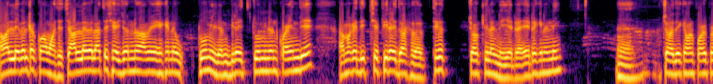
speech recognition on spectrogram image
আমার লেভেলটা কম আছে, চার লেভেল আছে, সেই জন্য আমি এখানে টু মিলিয়ন প্রায় টু মিলিয়ন কয়েন দিয়ে আমাকে দিচ্ছে প্রায় দশ হাজার, ঠিক আছে? চ কিনে নেই এটা এটা কিনে নেই। হ্যাঁ চলো দেখি আমার পরের পর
